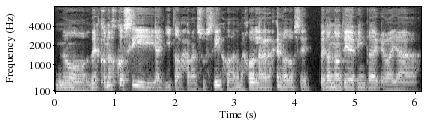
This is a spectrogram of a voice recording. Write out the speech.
No, desconozco si allí trabajaban sus hijos, a lo mejor, la verdad es que no lo sé, pero no tiene pinta de que vaya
